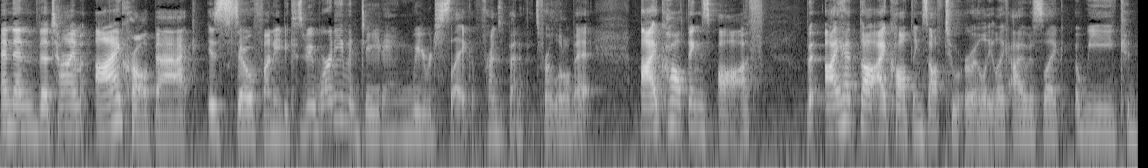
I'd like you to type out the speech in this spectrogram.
And then the time I crawled back is so funny because we weren't even dating. We were just like friends with benefits for a little bit. I call things off but I had thought I called things off too early. Like I was like, we could.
